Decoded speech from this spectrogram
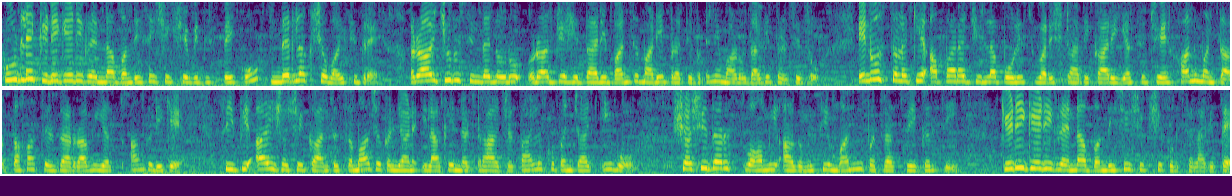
ಕೂಡಲೇ ಕಿಡಿಗೇಡಿಗಳಿಂದ ಬಂಧಿಸಿ ಶಿಕ್ಷೆ ವಿಧಿಸಬೇಕು, ನಿರ್ಲಕ್ಷ್ಯ ವಹಿಸಿದ್ರೆ ರಾಯಚೂರು ಸಿಂಧನೂರು ರಾಜ್ಯ ಹೆದ್ದಾರಿ ಬಂದ್ ಮಾಡಿ ಪ್ರತಿಭಟನೆ ಮಾಡುವುದಾಗಿ ತಿಳಿಸಿದ್ರು. ಇನ್ನು ಸ್ಥಳಕ್ಕೆ ಅಪಾರ ಜಿಲ್ಲಾ ಪೊಲೀಸ್ ವರಿಷ್ಠಾಧಿಕಾರಿ S J Hanumanth, tahsildar Ravi S ಅಂಗಡಿಗೆ ಸಿಪಿಐ ಶಶಿಕಾಂತ್ ಸಮಾಜ ಕಲ್ಯಾಣ ಇಲಾಖೆ ನಟರಾಜ್ ತಾಲೂಕು ಪಂಚಾಯತ್ ಇಒ ಶಶಿಧರ್ ಸ್ವಾಮಿ ಆಗಮಿಸಿ ಮನವಿ ಪತ್ರ ಸ್ವೀಕರಿಸಿ ಕಿಡಿಗೇಡಿಗಳನ್ನ ಬಂಧಿಸಿ ಶಿಕ್ಷೆ ಕೊಡಿಸಲಾಗಿದೆ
